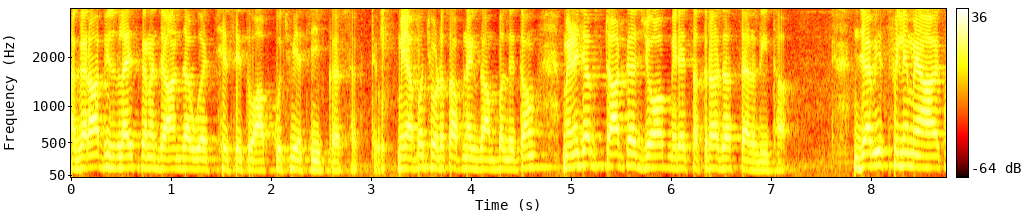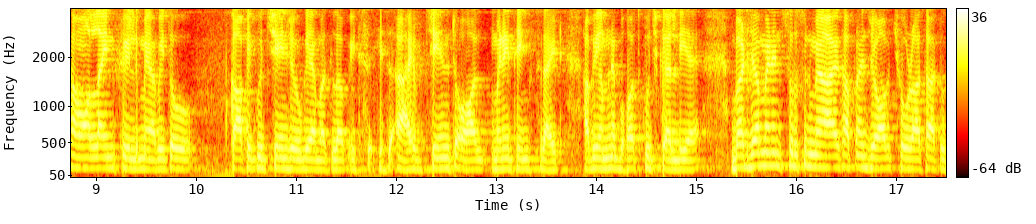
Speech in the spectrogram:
अगर आप विजुलाइज करना जान जाओगे अच्छे से तो आप कुछ भी अचीव कर सकते हो। मैं आपको छोटा सा अपना एग्ज़ाम्पल देता हूँ। मैंने जब स्टार्ट किया जॉब मेरे सत्रह सैलरी था। जब इस फ़ील्ड में आया था ऑनलाइन फ़ील्ड में, अभी तो काफ़ी कुछ चेंज हो गया मतलब it's I have change all many things right अभी हमने बहुत कुछ कर लिया है। बट जब मैंने शुरू शुरू में आया था, अपना जॉब छोड़ा था टू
